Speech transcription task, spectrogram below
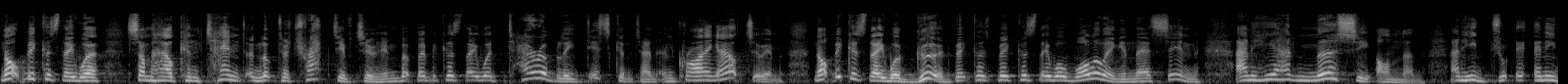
Not because they were somehow content and looked attractive to him, but, but because they were terribly discontent and crying out to him. Not because they were good, but because, because they were wallowing in their sin. And he had mercy on them, and he, and he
